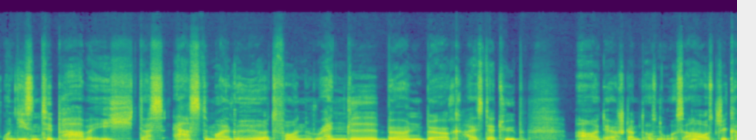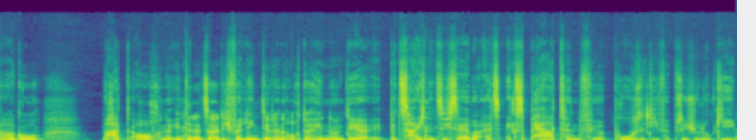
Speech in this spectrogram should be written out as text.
Und diesen Tipp habe ich das erste Mal gehört von Randall Bernberg, heißt der Typ. Ah, der stammt aus den USA, aus Chicago hat auch eine Internetseite, ich verlinke dir dann auch dahin und der bezeichnet sich selber als Experten für positive Psychologie.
